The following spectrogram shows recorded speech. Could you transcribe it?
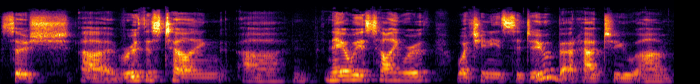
So sh- uh, Ruth is telling, uh, Naomi is telling Ruth what she needs to do about how to um,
